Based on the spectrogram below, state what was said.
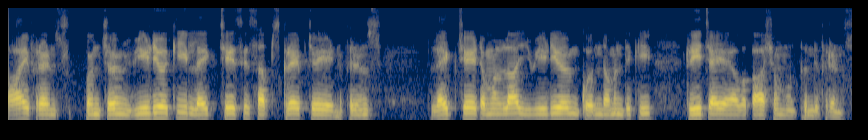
హాయ్ ఫ్రెండ్స్ కొంచెం వీడియోకి లైక్ చేసి సబ్స్క్రైబ్ చేయండి ఫ్రెండ్స్ లైక్ చేయటం వల్ల ఈ వీడియో ఇంకొంతమందికి రీచ్ అయ్యే అవకాశం ఉంటుంది ఫ్రెండ్స్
